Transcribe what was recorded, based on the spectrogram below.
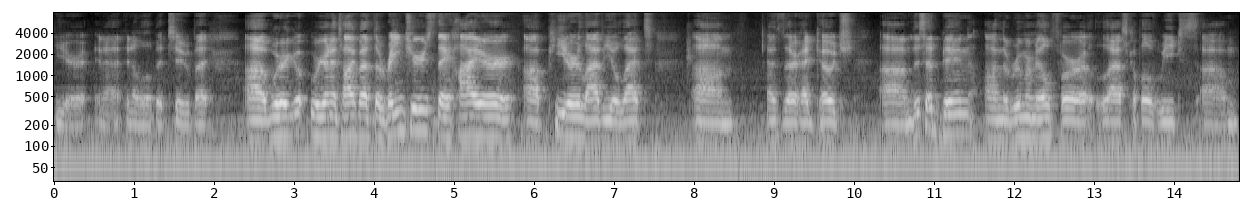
here in a, in a little bit too. But uh, we're we're going to talk about the Rangers. They hire uh, Peter Laviolette um, as their head coach. Um, this had been on the rumor mill for the last couple of weeks. Um,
